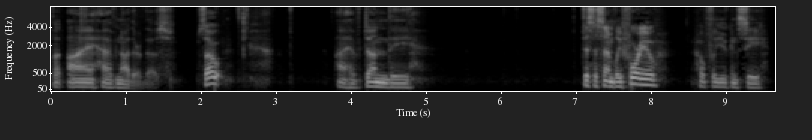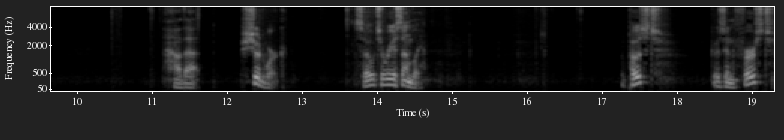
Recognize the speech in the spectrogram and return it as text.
but I have neither of those. So I have done the disassembly for you. Hopefully you can see how that should work. So to reassembly. The post goes in first,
